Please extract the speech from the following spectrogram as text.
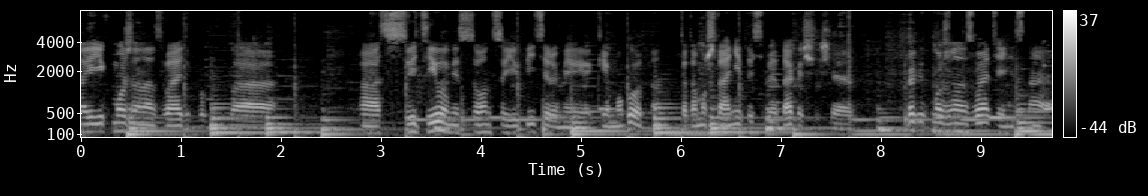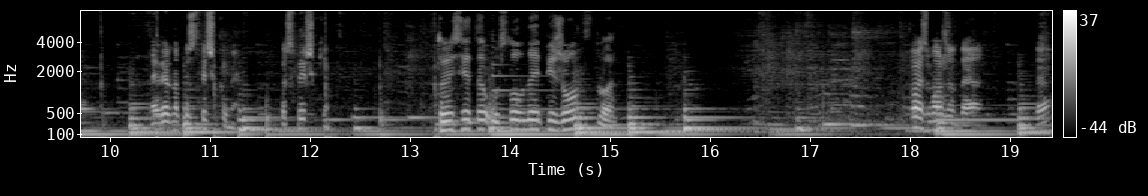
Их можно назвать а, а, светилами, Солнца, Юпитерами, кем угодно. Потому что они-то себя так ощущают. Как их можно назвать, я не знаю. Наверное, пустышками. Пустышки. То есть это условное пижонство? Возможно, да. Да?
